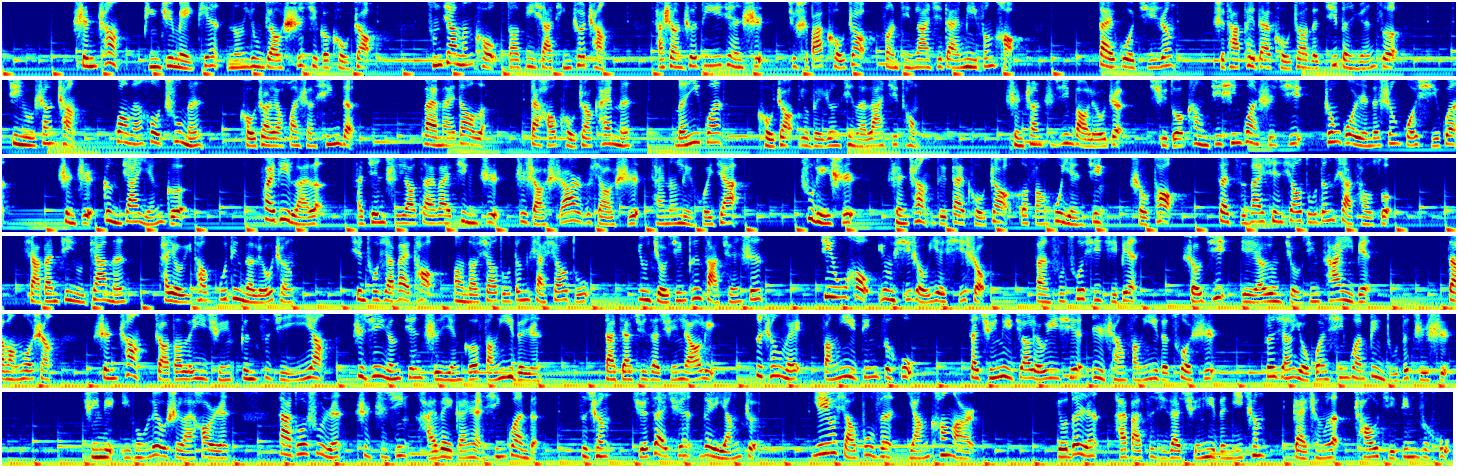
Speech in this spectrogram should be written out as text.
沈畅平均每天能用掉十几个口罩，从家门口到地下停车场。他上车第一件事就是把口罩放进垃圾袋密封好，带过即扔，是他佩戴口罩的基本原则。进入商场，逛完后出门，口罩要换上新的。外卖到了，戴好口罩开门，门一关，口罩又被扔进了垃圾桶。沈畅至今保留着许多抗击新冠时期中国人的生活习惯，甚至更加严格。快递来了。他坚持要在外静置至少十二个小时才能领回家。处理时，沈畅得戴口罩和防护眼镜、手套，在紫外线消毒灯下操作。下班进入家门，他有一套固定的流程：先脱下外套放到消毒灯下消毒，用酒精喷洒全身。进屋后用洗手液洗手，反复搓洗几遍。手机也要用酒精擦一遍。在网络上，沈畅找到了一群跟自己一样，至今仍坚持严格防疫的人。大家聚在群聊里，自称为“防疫钉子户”，在群里交流一些日常防疫的措施，分享有关新冠病毒的知识。群里一共六十来号人，大多数人是至今还未感染新冠的，自称“决赛圈未阳者”，也有小部分阳康儿。有的人还把自己在群里的昵称改成了“超级钉子户”。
